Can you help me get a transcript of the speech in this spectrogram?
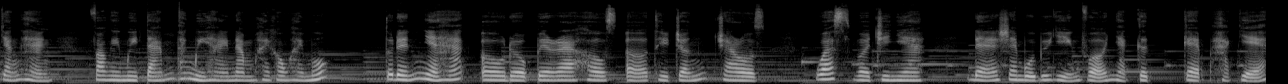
Chẳng hạn, vào ngày 18 tháng 12 năm 2021, tôi đến nhà hát Old Opera House ở thị trấn Charles, West Virginia để xem buổi biểu diễn vở nhạc kịch kẹp hạt dẻ.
